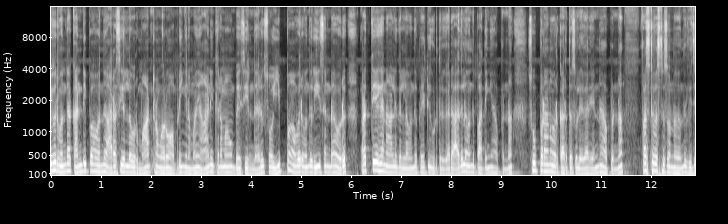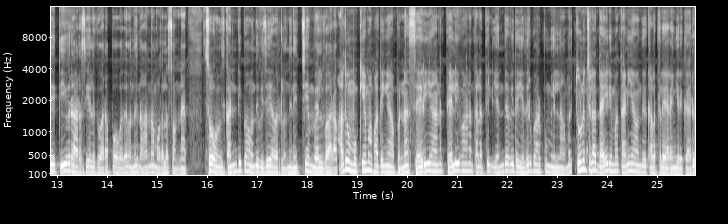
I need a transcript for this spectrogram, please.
இவர் வந்தால் கண்டிப்பாக வந்து அரசியலில் ஒரு மாற்றம் வரும் அப்படிங்கிற மாதிரி ஆணித்தனமாகவும் பேசியிருந்தார். ஸோ இப்போ அவர் வந்து ரீசெண்டாக ஒரு பிரத்யேக நாளிதழில் வந்து பேட்டி கொடுத்துருக்காரு. அதில் வந்து பார்த்தீங்க அப்படின்னா சூப்பரான ஒரு கருத்தை சொல்லியிருக்காரு. என்ன அப்படின்னா ஃபஸ்ட்டு ஃபஸ்ட்டு சொன்னது வந்து விஜய் தீவிர அரசியலுக்கு வரப்போவதை வந்து நான் தான் முதல்ல சொன்னேன். ஸோ கண்டிப்பாக வந்து விஜய் அவர்கள் வந்து நிச்சயம் வெல்வார்? அதுவும் முக்கியமாக பார்த்தீங்க அப்படின்னா சரியான தெளிவான தளத்தில் எந்தவித எதிர்பார்ப்பும் இல்லாமல் துணிச்சலாக தைரியமாக தனியாக வந்து களத்தில் இறங்கியிருக்காரு.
